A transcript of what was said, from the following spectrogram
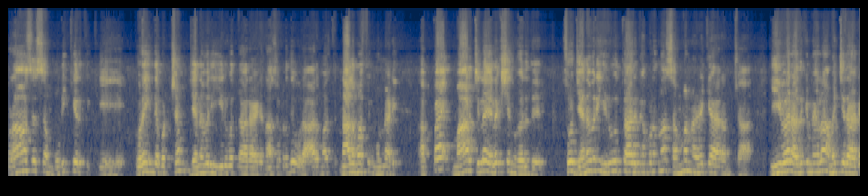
ப்ராசஸ முடிக்கிறதுக்கே குறைந்தபட்சம் ஜனவரி இருபத்தி ஆறாயிரம் நான் சொல்றது ஒரு ஆறு மாசத்துக்கு நாலு மாசத்துக்கு முன்னாடி. அப்ப மார்ச்ல எலெக்ஷன் வருது. ஸோ ஜனவரி இருபத்தி ஆறுக்கு அப்புறம் தான் சம்மன் அழைக்க ஆரம்பிச்சா இவர் அதுக்கு மேல அமைச்சராக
